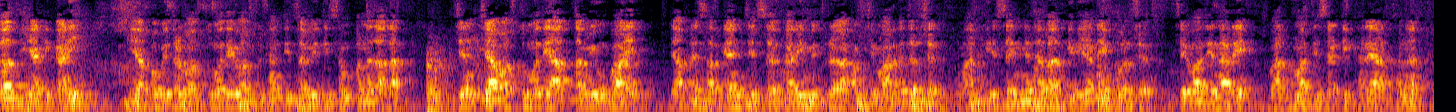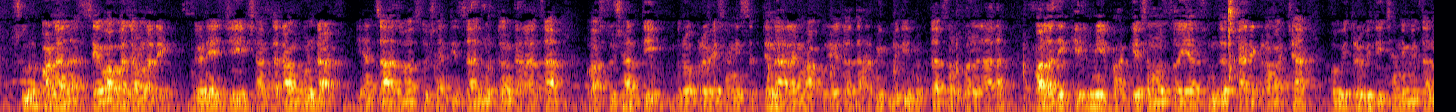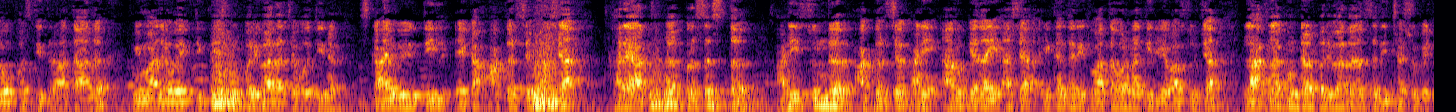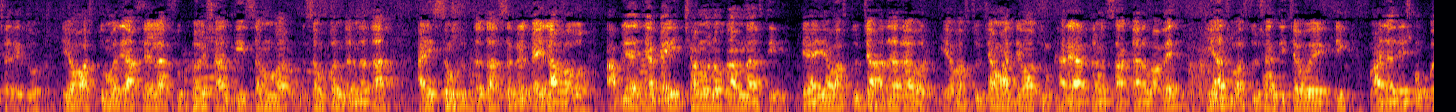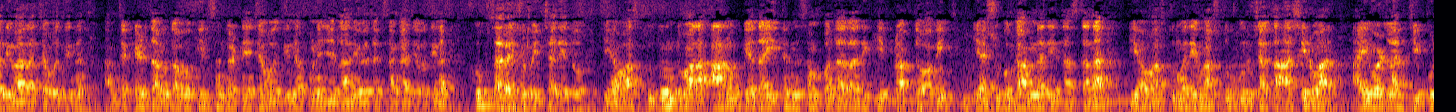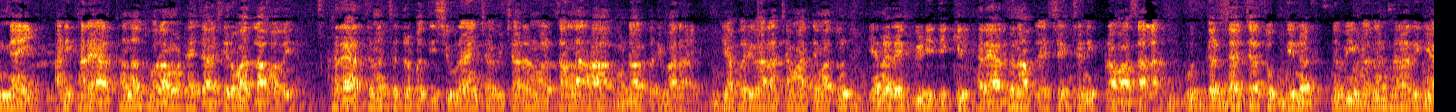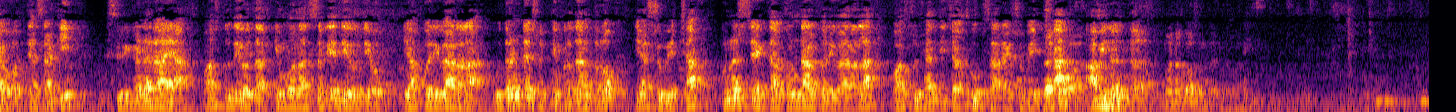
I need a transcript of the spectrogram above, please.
नुकताच या ठिकाणी या पवित्र वास्तूमध्ये वास्तुशांतीचा विधी संपन्न झाला. ज्यांच्या वास्तूमध्ये आता मी उभा आहे ते आपल्या सगळ्यांचे सहकारी मित्र आमचे मार्गदर्शक भारतीय सैन्य दलात गेली अनेक वर्ष सेवा देणारे भारत मातेसाठी खऱ्या अर्थानं शूरपणानं सेवा बजावणारे गणेशजी शांताराम गोंडाळ यांचा आज वास्तुशांतीचा नूतन घराचा वास्तुशांती गृहप्रवेश आणि सत्यनारायण महापूजेचा धार्मिक विधी नुकताच संपन्न झाला. मला देखील मी भाग्य समजतो या सुंदर कार्यक्रमाच्या पवित्र विधीच्या निमित्तानं उपस्थित राहता आलं. मी माझ्या वैयक्तिक देशमुख परिवाराच्या वतीनं स्काय व्ह्यूतील एका आकर्षक अशा खऱ्या अर्थानं प्रशस्त आणि सुंदर आकर्षक आणि आरोग्यदायी अशा एकंदरीत वातावरणातील या वास्तूच्या लाख लाख गुंठाळ परिवाराला सदिच्छा शुभेच्छा देतो. या वास्तूमध्ये आपल्याला सुख शांती संपन्नता आणि समृद्धता सगळं काही लाभावं. आपल्या ज्या काही इच्छा मनोकामना असतील त्या या वास्तूच्या आधारावर या वास्तूच्या माध्यमातून खऱ्या अर्थानं साकार व्हावेत. याच वास्तुशांतीच्या वैयक्तिक माझ्या देशमुख परिवाराच्या वतीनं आमच्या खेड तालुका वकील संघटनेच्या वतीनं पुणे जिल्हा निवेदक संघाच्या वतीनं खूप साऱ्या शुभेच्छा देतो. या वास्तूतून तुम्हाला आरोग्यदायी धनसंपदा देखील प्राप्त व्हावी. या शुभकामना देत असताना या वास्तूमध्ये वास्तुपुरुषाचा आशीर्वाद आई वडिलांची पुण्याई आणि खऱ्या अर्थानं थोरा मोठ्यांचे आशीर्वाद लाभावे. खऱ्या अर्थानं छत्रपती शिवरायांच्या विचारांवर चालणारा हा गुंडाळ परिवार आहे. या परिवाराच्या माध्यमातून येणारी पिढी देखील खऱ्या अर्थानं आपल्या शैक्षणिक प्रवासाला उत्कर्षाच्या सोबतीनं नवी गगन भरारी घ्यावं. त्यासाठी श्री गणराया वास्तुदेवता किंवा सगळे देवदेव या परिवाराला उदंड शक्ती प्रदान करो. या शुभेच्छा पुनश्च एकदा गुंडाळ परिवाराला वास्तुशांतीच्या खूप साऱ्या शुभेच्छा. अभिनंदन. मनापासून धन्यवाद.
